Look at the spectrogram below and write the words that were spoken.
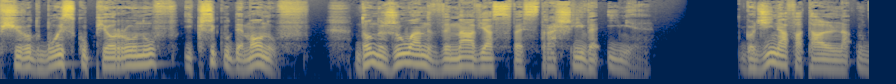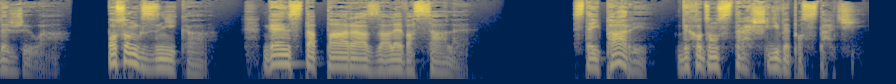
wśród błysku piorunów i krzyku demonów, Don Juan wymawia swe straszliwe imię. Godzina fatalna uderzyła. Posąg znika. Gęsta para zalewa salę. Z tej pary wychodzą straszliwe postaci.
